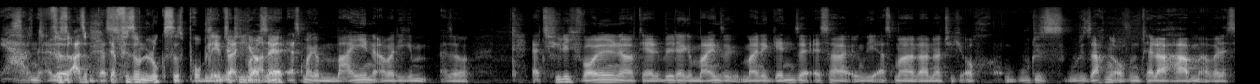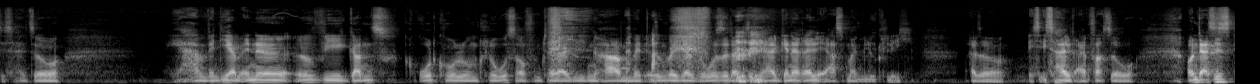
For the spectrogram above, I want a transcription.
Ja, für so, also das für so ein Luxusproblem, sag ich natürlich mal. auch Ne? erstmal gemein, aber die, also natürlich wollen, der will der gemeine, meine Gänseesser irgendwie erstmal da natürlich auch gutes, gute Sachen auf dem Teller haben, aber das ist halt so, ja, wenn die am Ende irgendwie ganz Rotkohl und Kloß auf dem Teller liegen haben mit irgendwelcher Soße, dann sind die halt generell erstmal glücklich. Also es ist halt einfach so. Und das ist,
